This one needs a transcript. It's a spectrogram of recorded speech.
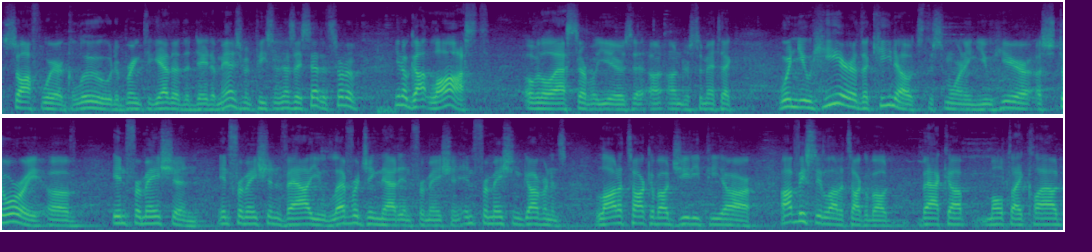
software glue to bring together the data management piece. And as I said, it sort of you know, got lost over the last several years uh, under Symantec. When you hear the keynotes this morning, you hear a story of information, information value, leveraging that information, information governance, a lot of talk about GDPR, obviously a lot of talk about backup, multi-cloud,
